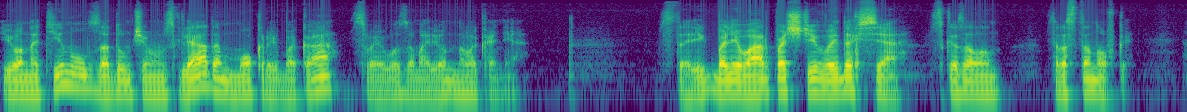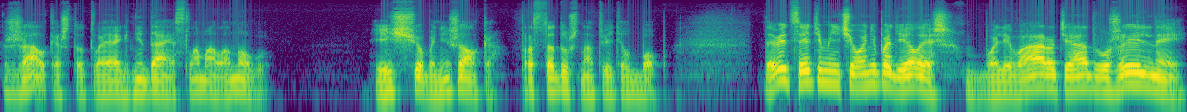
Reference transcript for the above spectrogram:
И он натянул задумчивым взглядом мокрые бока своего заморенного коня. — Старик Боливар почти выдохся, — сказал он с расстановкой. — Жалко, что твоя гнедая сломала ногу. — Еще бы не жалко, — простодушно ответил Боб. — Да ведь с этим ничего не поделаешь. Боливар у тебя двужильный.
